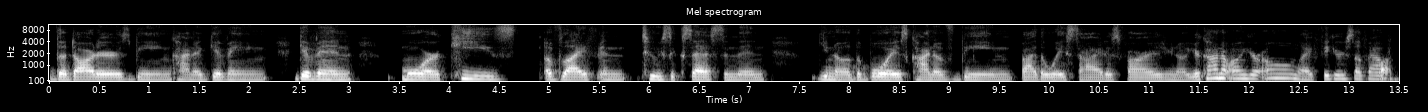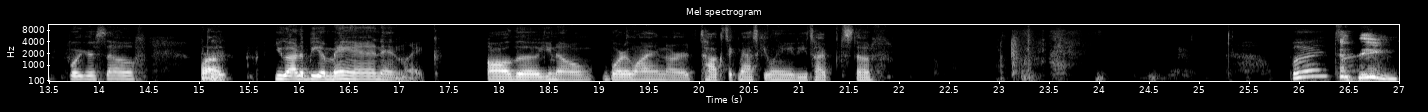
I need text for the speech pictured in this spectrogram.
the daughters being kind of giving given more keys of life and to success. And then you know the boys kind of being by the wayside as far as you know you're kind of on your own like figure yourself out for yourself. Right. you got to be a man and like all the you know borderline or toxic masculinity type stuff but indeed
